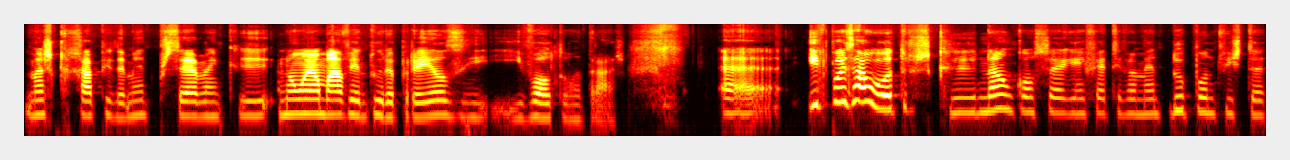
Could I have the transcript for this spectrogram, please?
mas que rapidamente percebem que não é uma aventura para eles e, e voltam atrás. Uh, e depois há outros que não conseguem efetivamente, do ponto de vista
